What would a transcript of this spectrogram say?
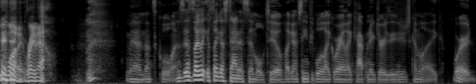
we want it right now." Man, that's cool. It's, it's like it's like a status symbol too. Like I've seen people like wearing like Kaepernick jerseys. You're just kind of like word.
